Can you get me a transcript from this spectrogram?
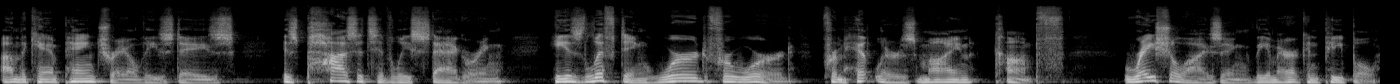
on the campaign trail these days is positively staggering. He is lifting word for word from Hitler's Mein Kampf, racializing the American people.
